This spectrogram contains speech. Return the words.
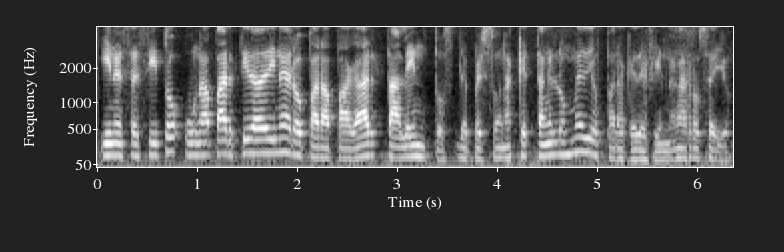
y necesito una partida de dinero para pagar talentos de personas que están en los medios para que defiendan a Rosello.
